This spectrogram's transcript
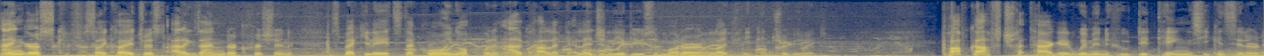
Angarsk psychiatrist Alexander Krishin speculates that growing up with an alcoholic, allegedly abusive mother likely contributed. Popkov targeted women who did things he considered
